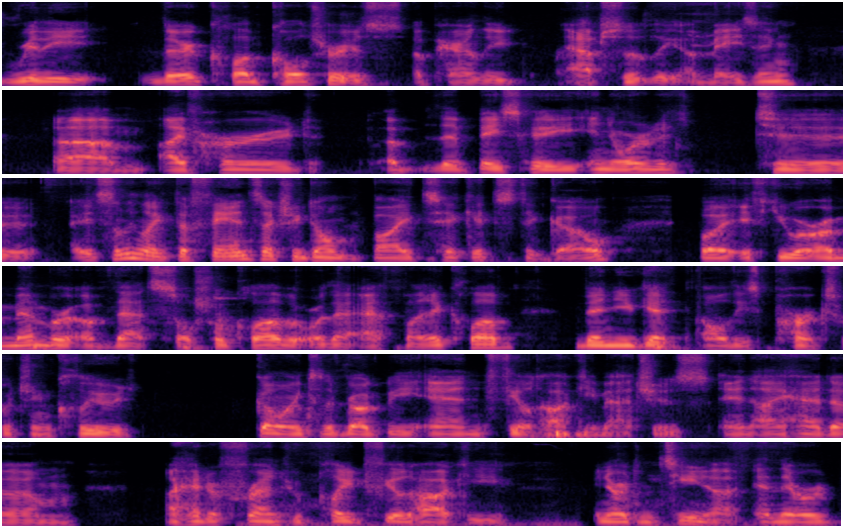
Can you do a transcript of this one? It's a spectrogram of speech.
really their club culture is apparently absolutely amazing. Um, I've heard uh, that basically in order to, to it's something like the fans actually don't buy tickets to go, but if you are a member of that social club or that athletic club, then you get all these perks, which include going to the rugby and field hockey matches. And I had um I had a friend who played field hockey in Argentina, and they were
